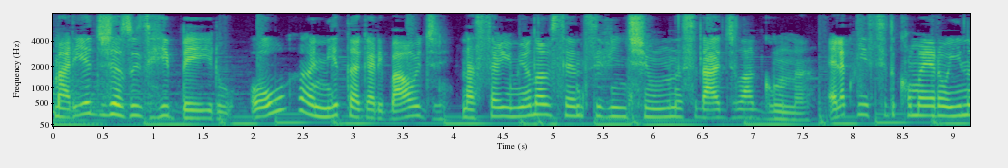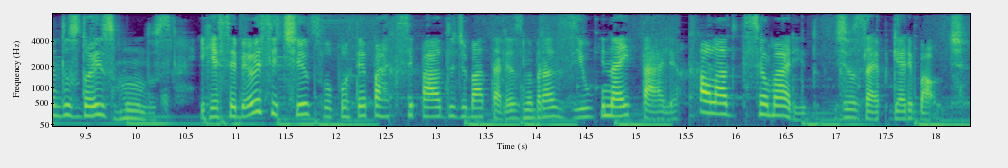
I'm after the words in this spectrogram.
Maria de Jesus Ribeiro, ou Anita Garibaldi, nasceu em 1921 na cidade de Laguna. Ela é conhecida como a heroína dos dois mundos e recebeu esse título por ter participado de batalhas no Brasil e na Itália, ao lado de seu marido, Giuseppe Garibaldi.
